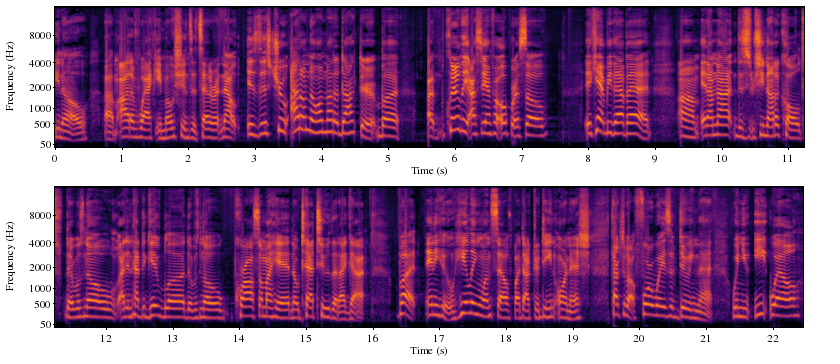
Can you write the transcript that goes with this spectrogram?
you know um, out of whack emotions, etc. Now, is this true? I don't know. I'm not a doctor, but uh, clearly I stand for Oprah, so it can't be that bad. Um, and I'm not, this, she's not a cult. There was no, I didn't have to give blood. There was no cross on my head, no tattoo that I got. But anywho, Healing Oneself by Dr. Dean Ornish talked about four ways of doing that. When you eat well,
